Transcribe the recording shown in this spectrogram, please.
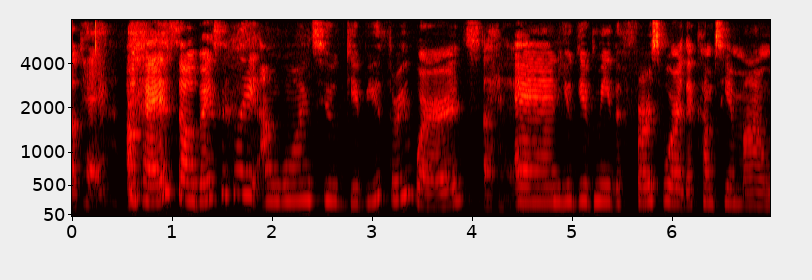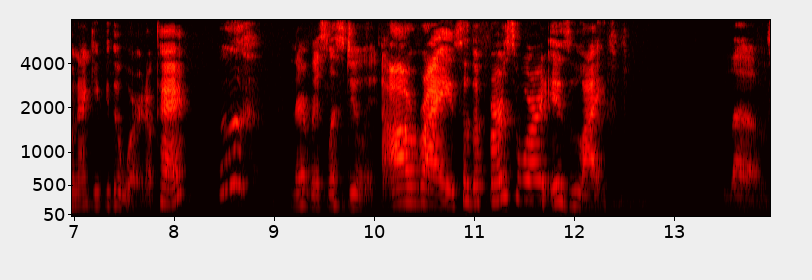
Okay. Okay, so basically, I'm going to give you three words, Okay. and you give me the first word that comes to your mind when I give you the word. Okay. Whew. Nervous. Let's do it. All right. So the first word is life. Love.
